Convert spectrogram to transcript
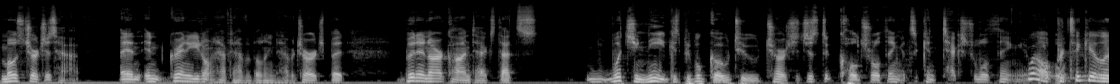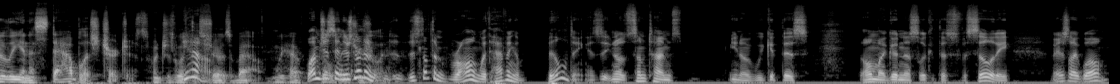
Most churches have, and and granted, you don't have to have a building to have a church, but but in our context, that's what you need because people go to church. It's just a cultural thing. It's a contextual thing. You know, well, people- particularly in established churches, which is what this show is about. We have. Well, I'm just saying, there's buildings nothing. usually. There's nothing wrong with having a building. Is you know, sometimes you know we get this. Oh my goodness, look at this facility. And it's like, well,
